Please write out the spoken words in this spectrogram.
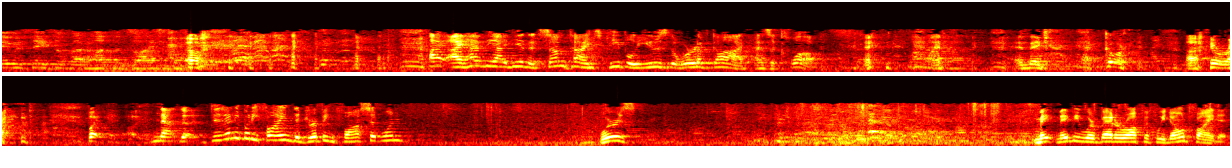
He would say something about a husband, so I. I, I have the idea that sometimes people use the Word of God as a club. and, and they go. Uh, right. But now, the, did anybody find the dripping faucet one? Where's. May- Maybe we're better off if we don't find it.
